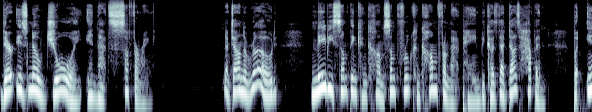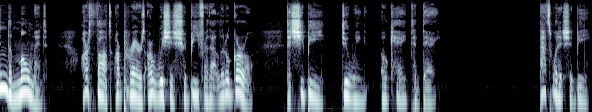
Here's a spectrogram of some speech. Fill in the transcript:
There is no joy in that suffering. Now, down the road, maybe something can come, some fruit can come from that pain because that does happen. But in the moment, our thoughts, our prayers, our wishes should be for that little girl that she be doing okay today. That's what it should be.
